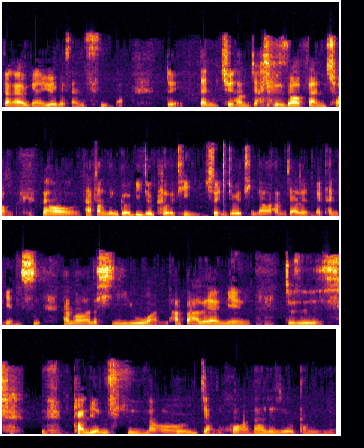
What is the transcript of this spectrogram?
大概跟他约个三次吧，对，但去他们家 就是要翻窗，然后他房间隔壁就客厅，所以你就会听到他们家的人在看电视，他妈妈在洗碗，他爸在那边就是看电视，然后讲话，然后就觉得干你娘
